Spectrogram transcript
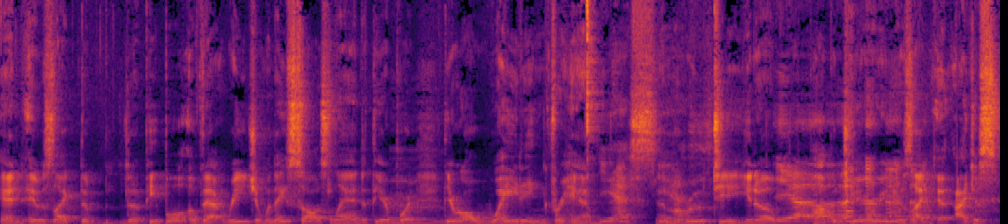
And it was like the the people of that region when they saw us land at the airport, they were all waiting for him. Mm. Yes. Uh, yes. Moruti, you know, Yeah. Papa Jerry. It was like I just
